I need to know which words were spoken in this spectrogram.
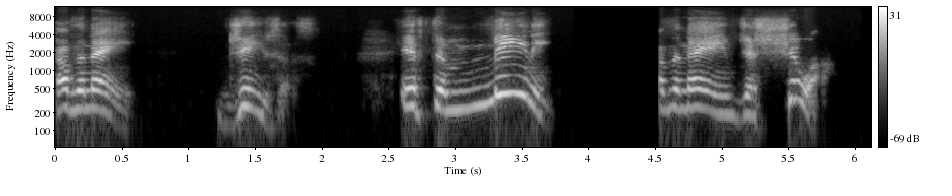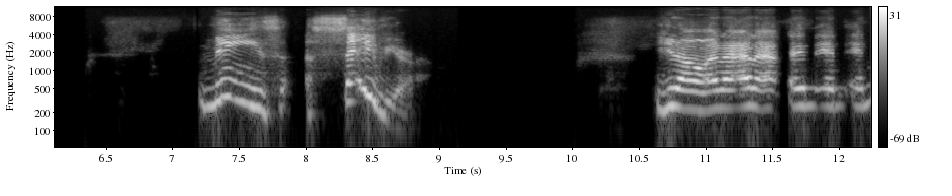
of the name Jesus, if the meaning of the name Yeshua means a savior. You know, and and and and and,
